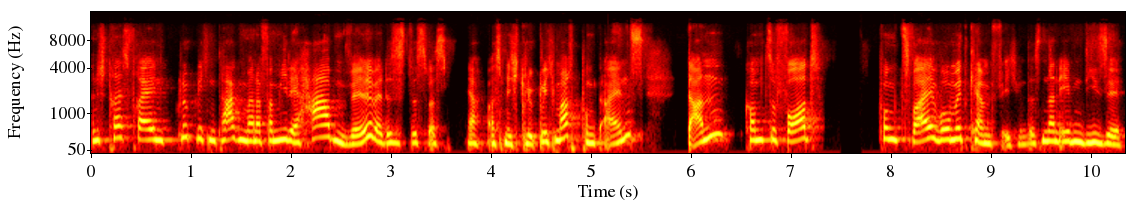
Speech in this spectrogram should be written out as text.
einen stressfreien, glücklichen Tag mit meiner Familie haben will, weil das ist das, was, ja, was mich glücklich macht, Punkt eins, dann kommt sofort Punkt zwei, womit kämpfe ich? Und das sind dann eben diese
